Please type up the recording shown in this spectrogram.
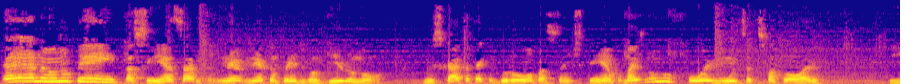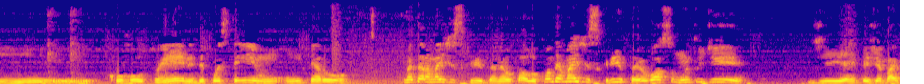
É, não, não tem. Assim, essa minha, minha campanha de vampiro no, no Skype até que durou bastante tempo, mas não, não foi muito satisfatório. E com o Roll20, depois tem um, um que era o. Como é que era mais de escrita, né? O Paulo. Quando é mais de escrita, eu gosto muito de, de RPG by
